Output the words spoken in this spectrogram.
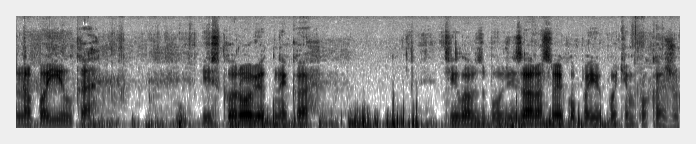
мабуть, поїлка із коров'ятника ціла в зборі. Зараз викопаю, потім покажу.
